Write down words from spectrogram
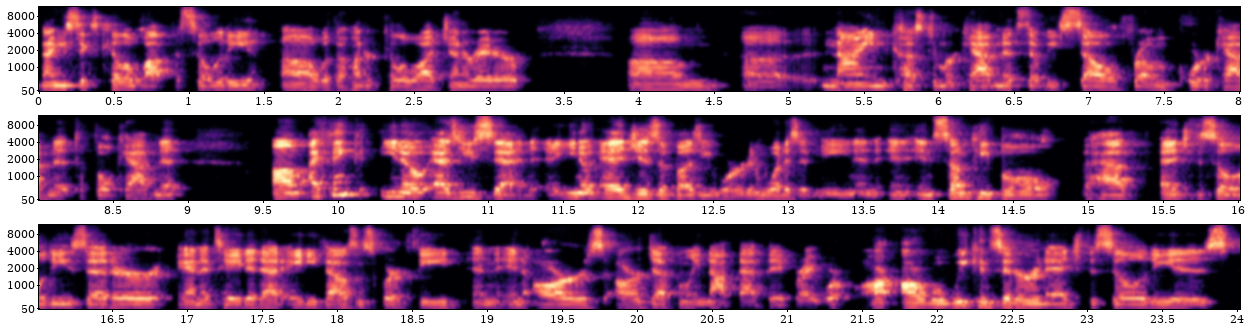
96 kilowatt facility uh, with a 100 kilowatt generator, um, uh, nine customer cabinets that we sell from quarter cabinet to full cabinet. Um, I think, you know, as you said, you know, edge is a buzzy word and what does it mean? And, and, and some people have edge facilities that are annotated at 80,000 square feet and, and ours are definitely not that big, right? We're, our, our, what we consider an edge facility is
